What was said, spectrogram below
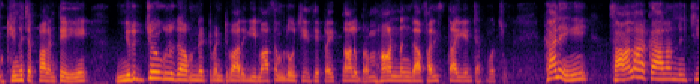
ముఖ్యంగా చెప్పాలంటే నిరుద్యోగులుగా ఉన్నటువంటి వారు ఈ మాసంలో చేసే ప్రయత్నాలు బ్రహ్మాండంగా ఫలిస్తాయి అని చెప్పవచ్చు. కానీ చాలా కాలం నుంచి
